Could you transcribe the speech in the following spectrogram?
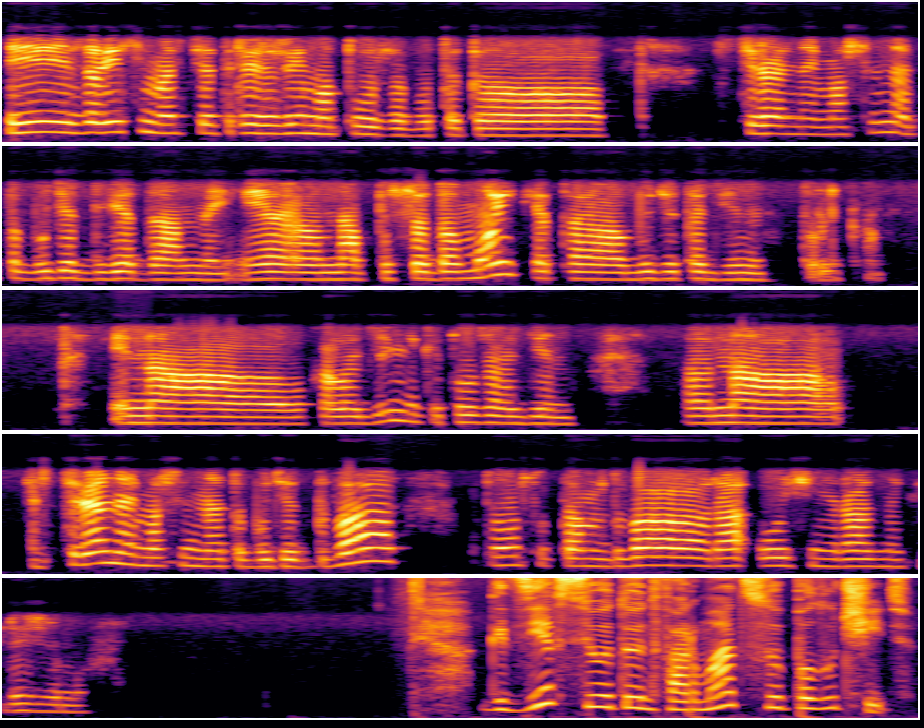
И в зависимости от режима тоже. Вот это стиральной машины это будет две данные. И на посудомойке это будет один только. И на холодильнике тоже один. На стиральной машине это будет два, потому что там два очень разных режимов. Где всю эту информацию получить?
